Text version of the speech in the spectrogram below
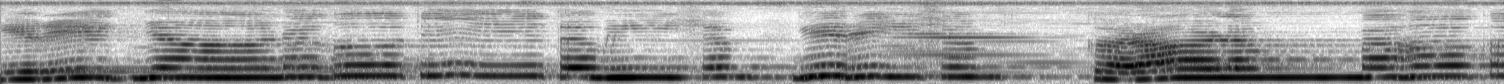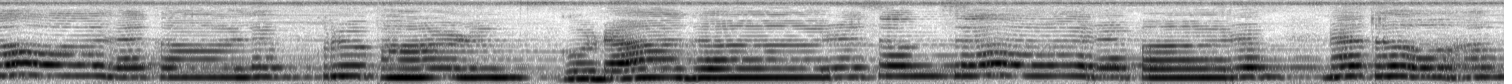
गिरिज्ञानगोतीतमीशं गिरीशं कराळं महाकालकालं कृपाणुं गुणागारसंसारपारं नतोऽहं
